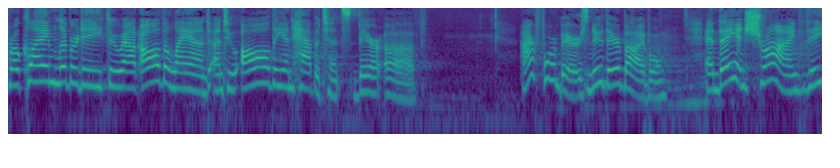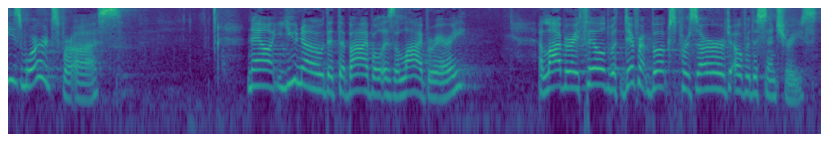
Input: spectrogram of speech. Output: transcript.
Proclaim liberty throughout all the land unto all the inhabitants thereof. Our forebears knew their Bible, and they enshrined these words for us. Now, you know that the Bible is a library, a library filled with different books preserved over the centuries.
